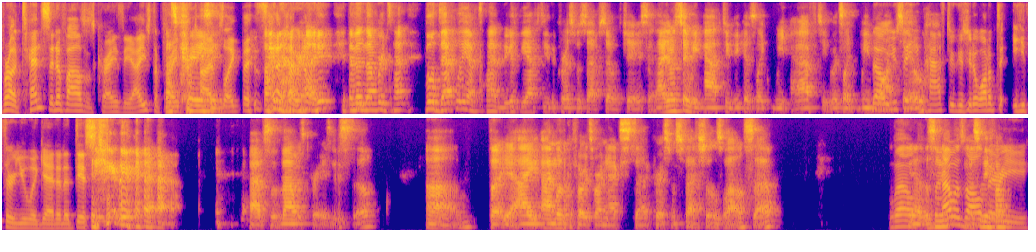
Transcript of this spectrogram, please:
Bro, 10 cinephiles is crazy. I used to pray That's for crazy. times like this. I know, right? And then number 10, we'll definitely have 10 because we have to do the Christmas episode with Jason. I don't say we have to because like we have to. It's like we No, you say to. you have to because you don't want him to ether you again in a disc. Absolutely. That was crazy still. Um, but yeah, I, I'm looking forward to our next uh, Christmas special as well. So Well, Yeah, be- that was all be fun.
